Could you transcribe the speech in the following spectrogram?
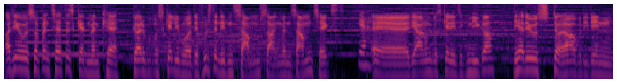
Og det er jo så fantastisk, at man kan gøre det på forskellige måder. Det er fuldstændig den samme sang med den samme tekst. Ja. Øh, de har nogle forskellige teknikker. Det her det er jo større, fordi det er en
